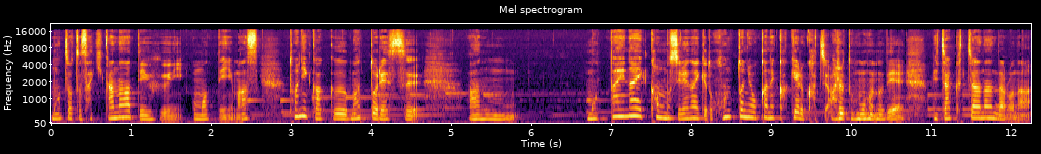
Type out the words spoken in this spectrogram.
もうちょっと先かなっていうふうに思っています。とにかくマットレスあのもったいないかもしれないけど本当にお金かける価値あると思うのでめちゃくちゃなんだろうな。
